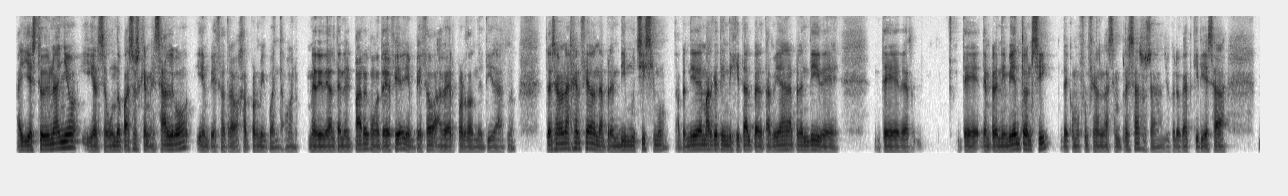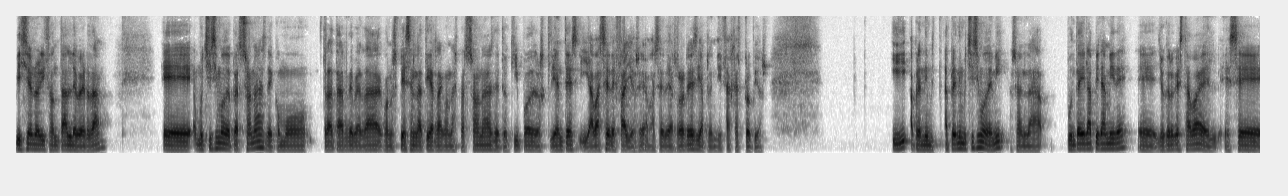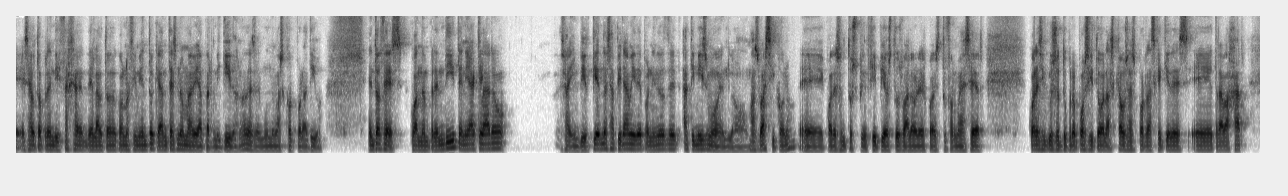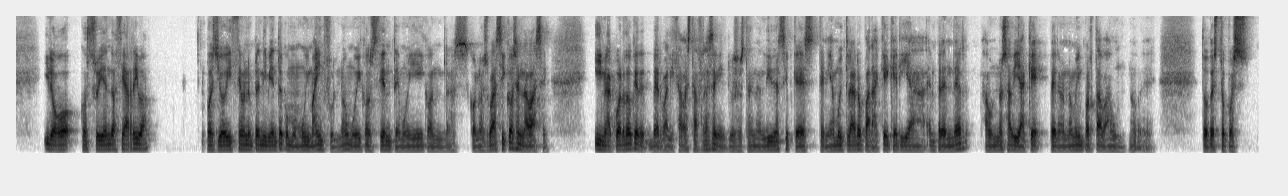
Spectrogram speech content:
Allí estuve un año y el segundo paso es que me salgo y empiezo a trabajar por mi cuenta. Bueno, me doy alta en el paro, como te decía, y empiezo a ver por dónde tirar. Entonces era una agencia donde aprendí muchísimo. Aprendí de marketing digital, pero también aprendí de, emprendimiento en sí, de cómo funcionan las empresas. O sea, yo creo que adquirí esa visión horizontal de verdad. Eh, muchísimo de personas, de cómo tratar de verdad con los pies en la tierra con las personas, de tu equipo, de los clientes y a base de fallos, eh, a base de errores y aprendizajes propios. Y aprendí, aprendí muchísimo de mí. O sea, en la punta y la pirámide, eh, yo creo que estaba el, ese, ese, autoaprendizaje del autoconocimiento que antes no me había permitido, ¿no? Desde el mundo más corporativo. Entonces, cuando emprendí, tenía claro, o sea, invirtiendo esa pirámide, poniéndote a ti mismo en lo más básico, ¿no? Eh, cuáles son tus principios, tus valores, cuál es tu forma de ser, cuál es incluso tu propósito, las causas por las que quieres eh, trabajar, y luego construyendo hacia arriba, pues yo hice un emprendimiento como muy mindful, ¿no? Muy consciente, muy con, con los básicos en la base. Y me acuerdo que verbalizaba esta frase, que incluso está en el leadership, que es, tenía muy claro para qué quería emprender, aún no sabía qué, pero no me importaba aún. ¿no? Eh, todo esto, pues,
